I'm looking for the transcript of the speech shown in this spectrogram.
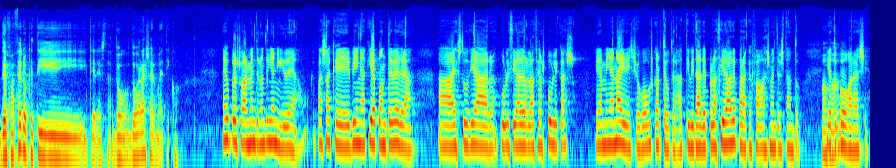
de, de facer o que ti queres, do, do garaxe hermético? Eu personalmente non tiña nin idea. O que pasa que vin aquí a Pontevedra a estudiar publicidade e relacións públicas e a miña nai dixo, vou buscarte outra actividade pola cidade para que fagas mentres tanto. Ajá. E atopou o garaxe.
